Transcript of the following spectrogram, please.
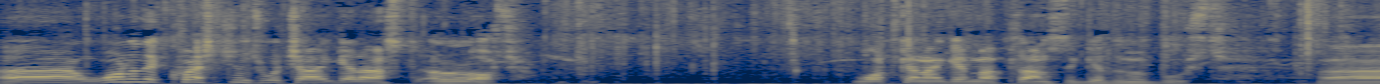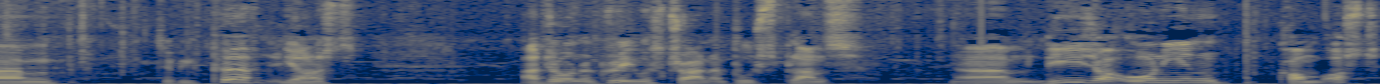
Uh, one of the questions which I get asked a lot what can I give my plants to give them a boost? Um, to be perfectly honest, I don't agree with trying to boost plants. Um, these are onion compost.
